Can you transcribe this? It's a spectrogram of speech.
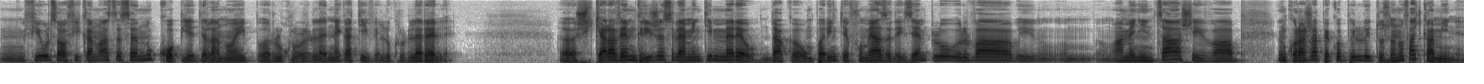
mm, fiul sau fica noastră să nu copie de la noi lucrurile negative, lucrurile rele. Uh, și chiar avem grijă să le amintim mereu. Dacă un părinte fumează, de exemplu, îl va amenința și va încuraja pe copilul lui tu să nu faci ca mine.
